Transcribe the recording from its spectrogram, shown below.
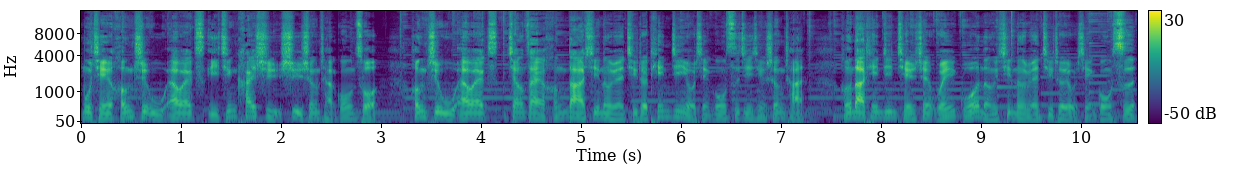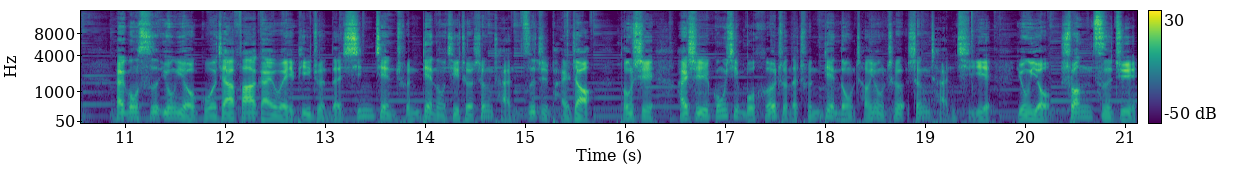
目前，恒驰五 LX 已经开始试生产工作。恒驰五 LX 将在恒大新能源汽车天津有限公司进行生产。恒大天津前身为国能新能源汽车有限公司，该公司拥有国家发改委批准的新建纯电动汽车生产资质牌照，同时还是工信部核准的纯电动乘用车生产企业，拥有双资质。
